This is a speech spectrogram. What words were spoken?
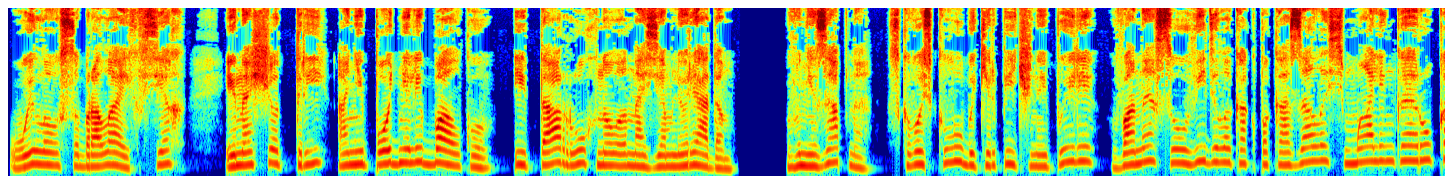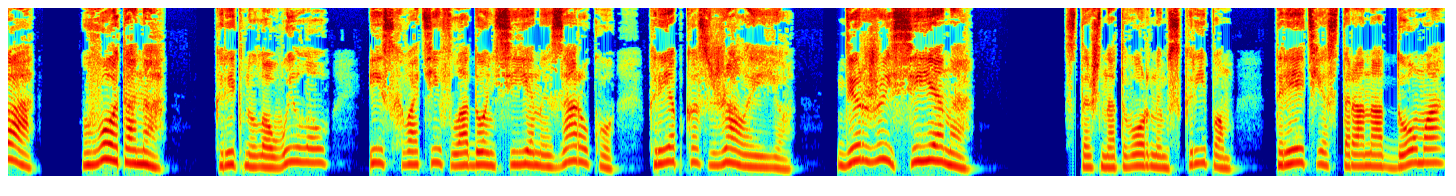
Уиллоу собрала их всех, и на счет три они подняли балку, и та рухнула на землю рядом. Внезапно Сквозь клубы кирпичной пыли Ванесса увидела, как показалась маленькая рука. «Вот она!» — крикнула Уиллоу и, схватив ладонь Сиены за руку, крепко сжала ее. «Держись, Сиена!» С тошнотворным скрипом третья сторона дома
